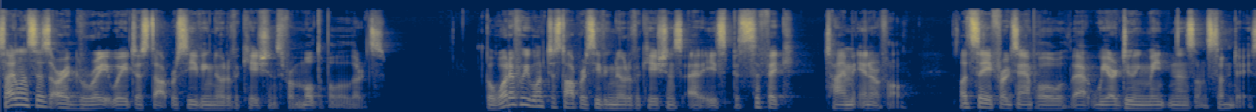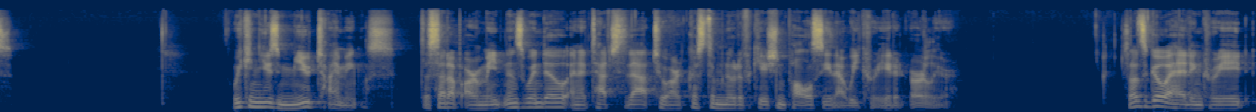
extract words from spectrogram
Silences are a great way to stop receiving notifications from multiple alerts. But what if we want to stop receiving notifications at a specific time interval? Let's say, for example, that we are doing maintenance on Sundays. We can use mute timings to set up our maintenance window and attach that to our custom notification policy that we created earlier. So let's go ahead and create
